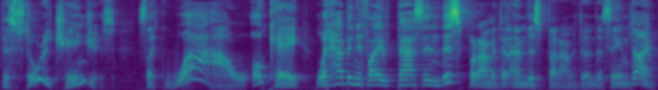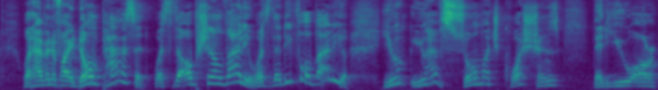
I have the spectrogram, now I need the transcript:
The story changes. It's like, wow, okay, what happened if I pass in this parameter and this parameter at the same time? What happened if I don't pass it? What's the optional value? What's the default value? You, you have so much questions that you are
